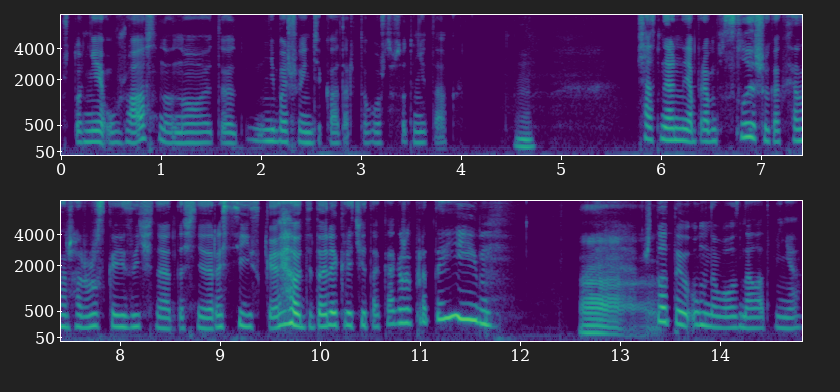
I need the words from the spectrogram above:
Что не ужасно, но это небольшой индикатор того, что что-то не так. М. Сейчас, наверное, я прям слышу, как вся наша русскоязычная, точнее, российская аудитория кричит, а как же протеин? А, Что ты умного узнал от меня?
